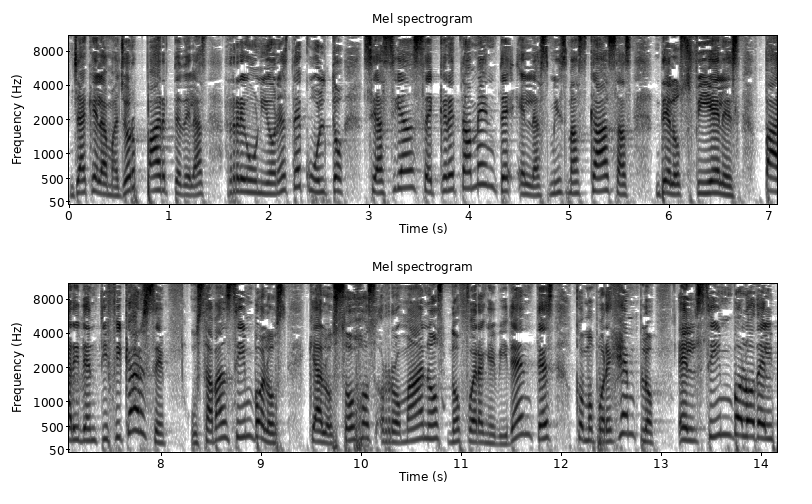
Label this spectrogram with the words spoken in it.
ya que la mayor parte de las reuniones de culto se hacían secretamente en las mismas casas de los fieles. Para identificarse, usaban símbolos que a los ojos romanos no fueran evidentes, como por ejemplo el símbolo del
